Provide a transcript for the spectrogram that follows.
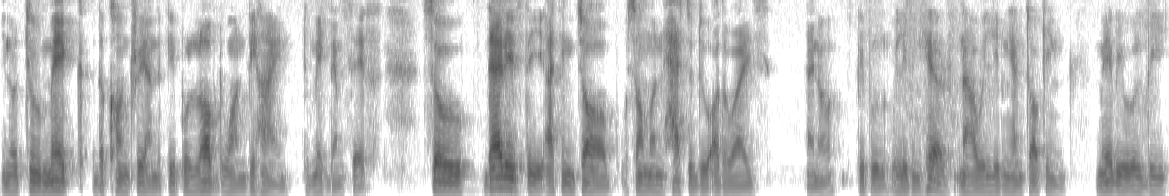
you know, to make the country and the people loved one behind to make them safe. So that is the, I think, job someone has to do. Otherwise, you know people living here now, we're living and talking. Maybe we'll be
